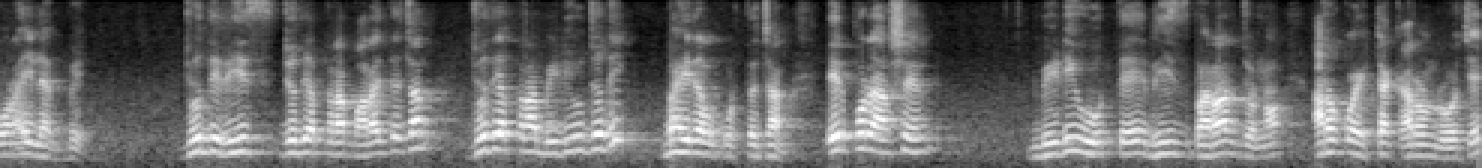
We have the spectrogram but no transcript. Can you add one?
করাই লাগবে। যদি রিস যদি আপনারা বাড়াইতে চান, যদি আপনারা ভিডিও যদি ভাইরাল করতে চান। এরপরে আসেন ভিডিওতে রিচ বাড়ার জন্য আরও কয়েকটা কারণ রয়েছে।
